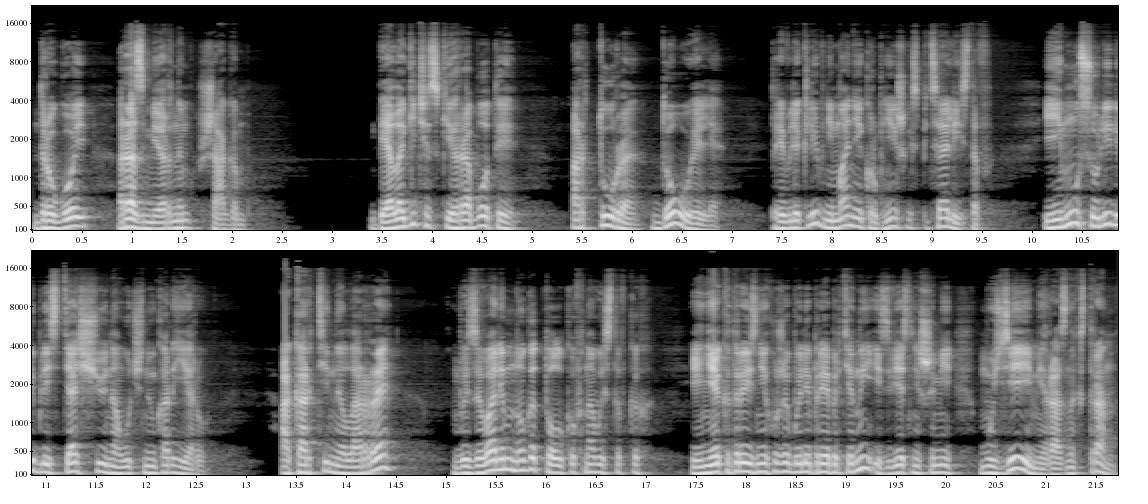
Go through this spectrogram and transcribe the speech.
другой размерным шагом. Биологические работы Артура Доуэля привлекли внимание крупнейших специалистов, и ему сулили блестящую научную карьеру. А картины Ларре вызывали много толков на выставках, и некоторые из них уже были приобретены известнейшими музеями разных стран.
